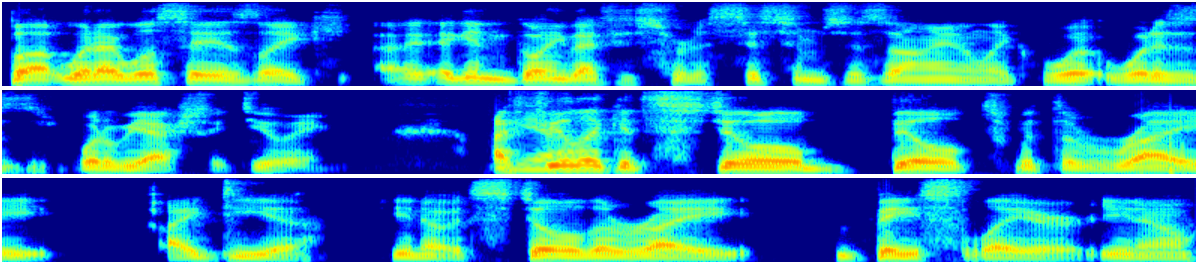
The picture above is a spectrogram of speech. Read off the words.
but what I will say is like again, going back to sort of systems design and like what what is what are we actually doing? I yeah. feel like it's still built with the right idea. You know, it's still the right base layer. You know,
